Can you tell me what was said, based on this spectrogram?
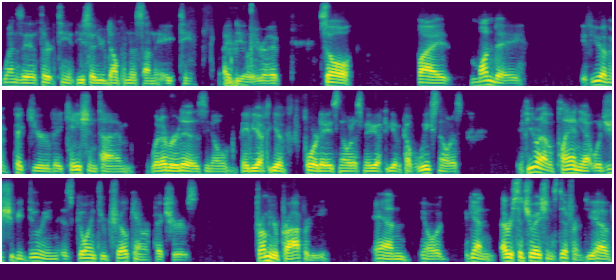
Wednesday the 13th. You said you're dumping this on the 18th, mm-hmm. ideally, right? So by Monday, if you haven't picked your vacation time, whatever it is, you know, maybe you have to give four days notice, maybe you have to give a couple weeks notice. If you don't have a plan yet, what you should be doing is going through trail camera pictures from your property. And, you know, again, every situation is different. Do you have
